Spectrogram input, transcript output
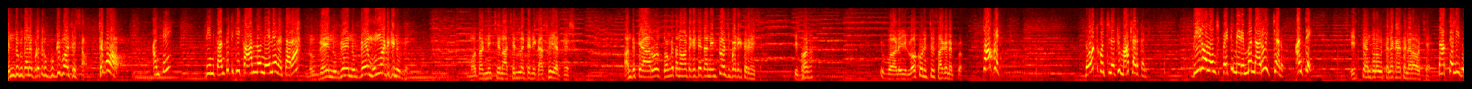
ఎందుకు దాని బ్రతుకు బుగ్గిపాలు చేశావు? చెప్పు. అంటే దీనికి అంతటికీ కారణం నేనేనంటారా? నువ్వే నువ్వే నువ్వే ముమ్మాటికి నువ్వే. మొదటి నుంచి నా చెల్లెలంటే నీకు అసూయ ద్వేషం అందుకే ఆ రోజు దొంగతనం అంటకంటే దాన్ని ఇంట్లోంచి బయటికి తరిమేశా. ఇవాళ ఇవాళ ఈ లోకం నుంచి సాగనెప్ప. నోటుకొచ్చినట్టు మాట్లాడకండి. బీరోలోంచి పెట్టి మీరు ఇమ్మన్నారు ఇచ్చాను. అంతే. ఇస్తే అందులో తెల్లకాయతలు ఎలా వచ్చాయి? నాకు తెలీదు.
